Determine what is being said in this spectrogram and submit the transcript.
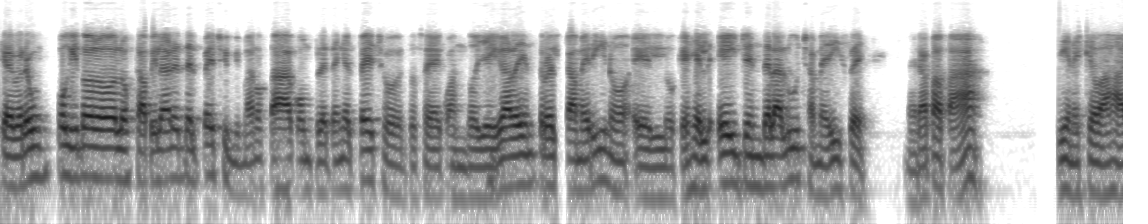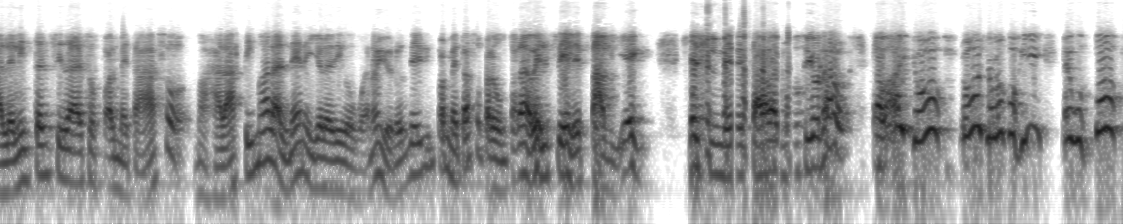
quebré un poquito los, capilares del pecho y mi mano estaba completa en el pecho, entonces cuando llega dentro del camerino, el, lo que es el agent de la lucha me dice, mira papá, tienes que bajarle la intensidad de esos palmetazos, vas a lastimar al nene. Y yo le digo, bueno, yo no di un palmetazo, preguntar a ver si él está bien. El nene estaba emocionado. Ay, no, no, yo lo cogí, me gustó.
